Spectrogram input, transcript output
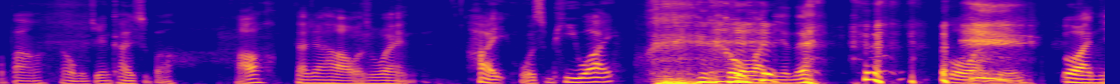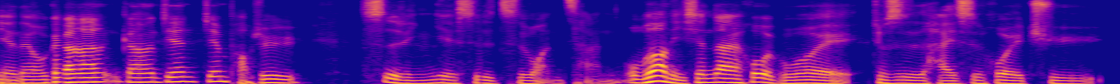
好吧？那我们今天开始吧。好，大家好，我是 Wayne，嗨，我是 PY，过完年的，过完年 过完年的，我刚刚刚刚今天今天跑去士林夜市吃晚餐，我不知道你现在会不会就是还是会去，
